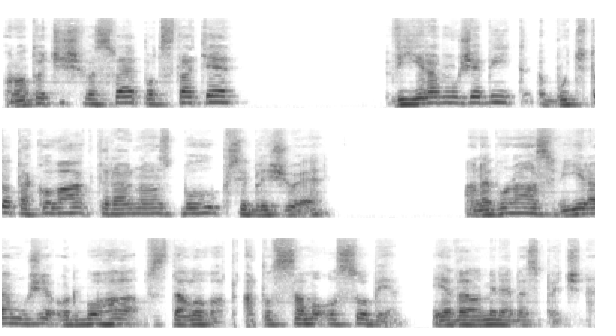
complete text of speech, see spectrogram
Ono totiž ve své podstatě víra může být buď to taková, která nás Bohu přibližuje, anebo nás víra může od Boha vzdalovat. A to samo o sobě je velmi nebezpečné.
